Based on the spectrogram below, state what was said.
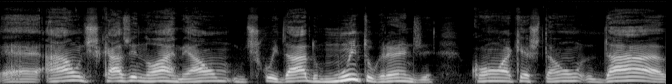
é, há um descaso enorme, há um descuidado muito grande com a questão da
